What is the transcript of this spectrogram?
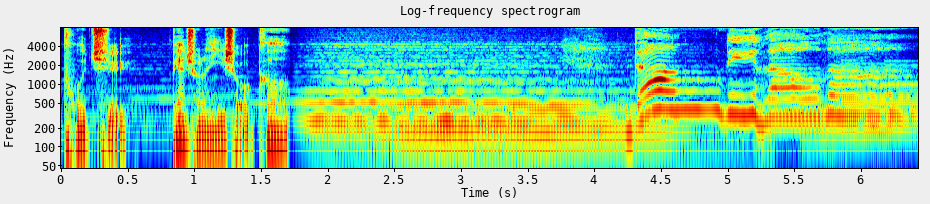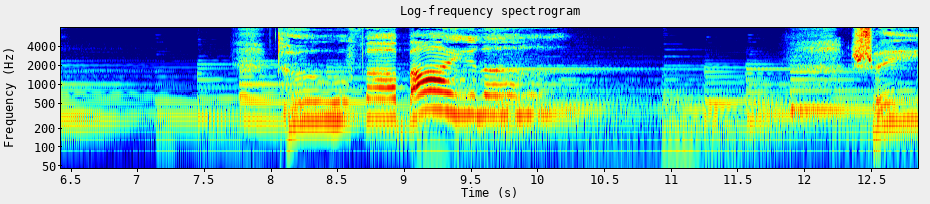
谱曲，变成了一首歌。当你老了，头发白了，睡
